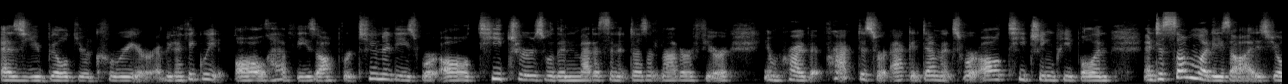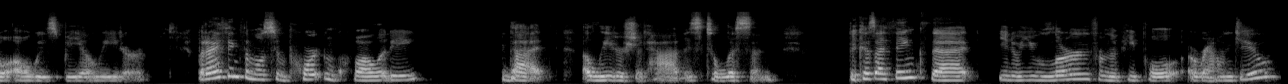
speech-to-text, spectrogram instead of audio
as you build your career. I mean, I think we all have these opportunities. We're all teachers within medicine. It doesn't matter if you're in private practice or academics. We're all teaching people, and and to somebody's eyes, you'll always be a leader. But I think the most important quality that a leader should have is to listen, because I think that you know you learn from the people around you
